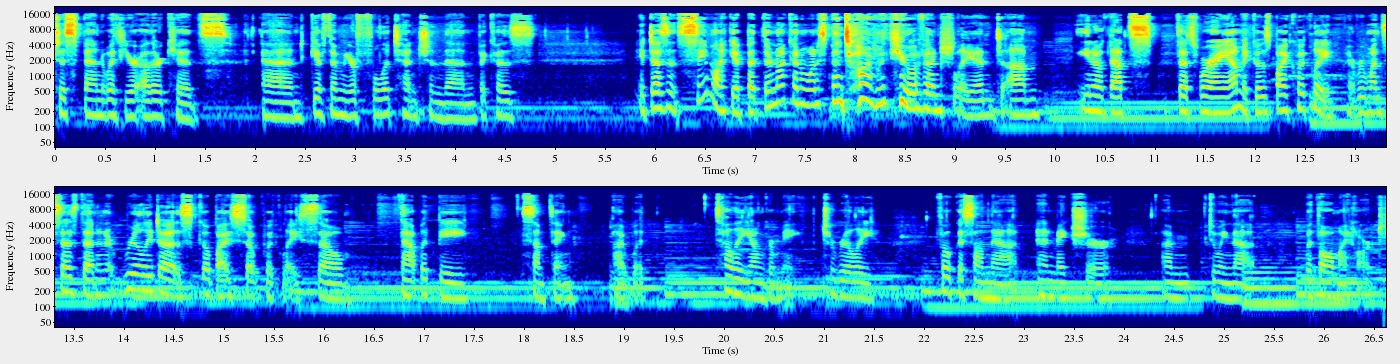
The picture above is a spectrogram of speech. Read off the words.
to spend with your other kids and give them your full attention then because it doesn't seem like it but they're not going to want to spend time with you eventually and um, you know that's that's where i am. It goes by quickly. Everyone says that and it really does go by so quickly. So that would be something i would tell the younger me to really focus on that and make sure i'm doing that with all my heart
